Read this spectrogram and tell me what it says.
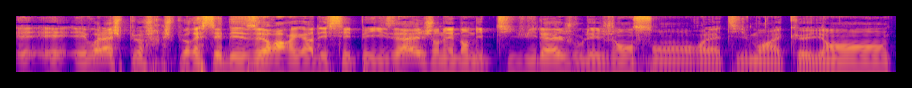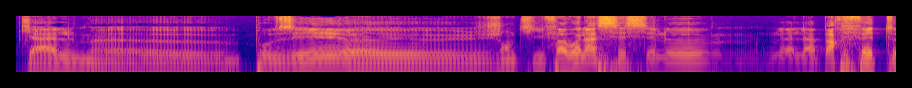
euh, et, voilà, je peux, rester des heures à regarder ces paysages. On est dans des petits villages où les gens sont relativement accueillants, calmes, euh, posés, euh, gentils. Enfin voilà, c'est la, parfaite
